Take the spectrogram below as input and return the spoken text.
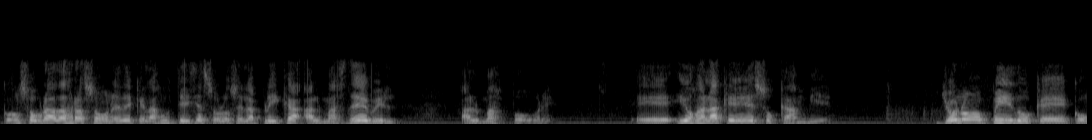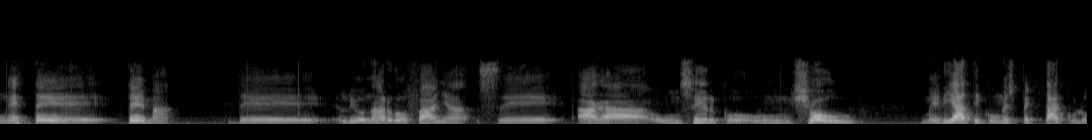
con sobradas razones de que la justicia solo se le aplica al más débil, al más pobre. Eh, y ojalá que eso cambie. Yo no pido que con este tema de Leonardo Faña se haga un circo, un show mediático, un espectáculo,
